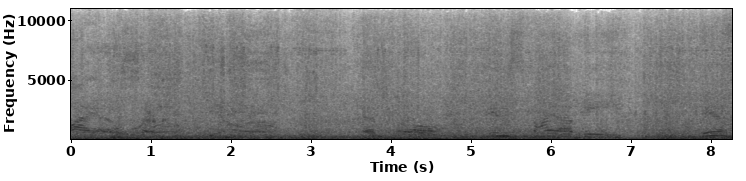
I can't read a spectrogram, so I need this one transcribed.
I am servant the Emperor. Emperor, inspire me. If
